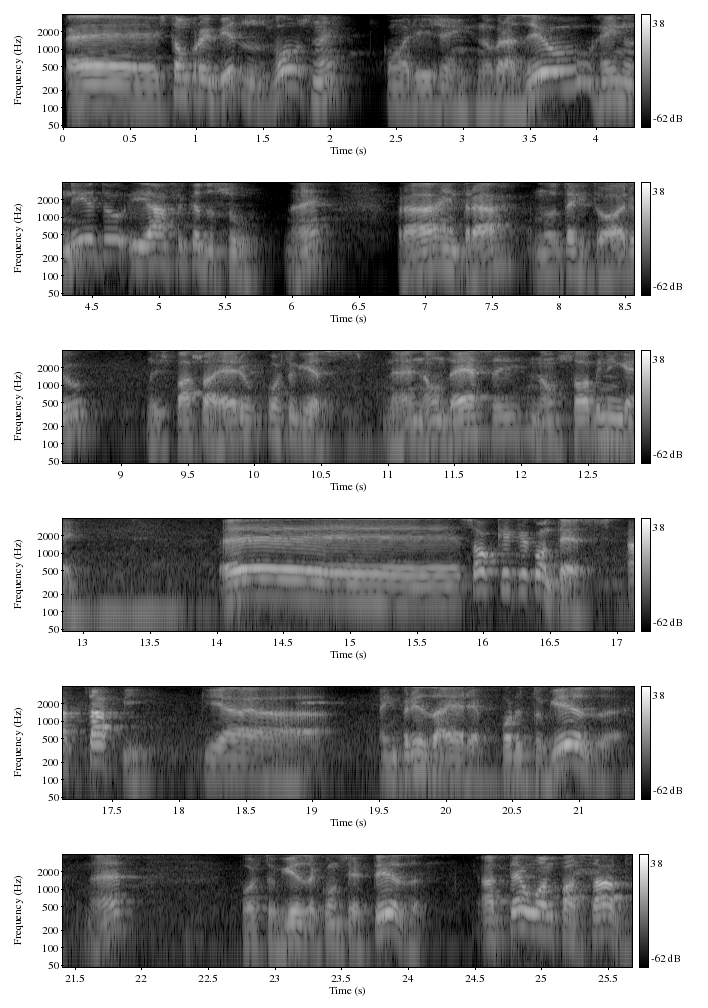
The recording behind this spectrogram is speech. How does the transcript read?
É, estão proibidos os voos, né? Com origem no Brasil, Reino Unido e África do Sul, né? Para entrar no território, no espaço aéreo português, né? Não desce, não sobe ninguém. É... Só o que que acontece? A TAP, que a, a empresa aérea portuguesa, né? Portuguesa com certeza, até o ano passado,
